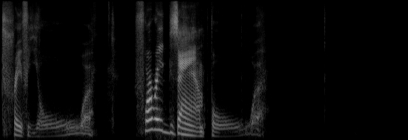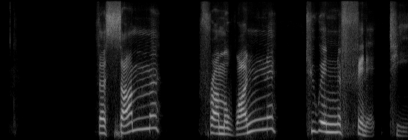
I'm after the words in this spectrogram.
trivial. For example, the sum from one to infinity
